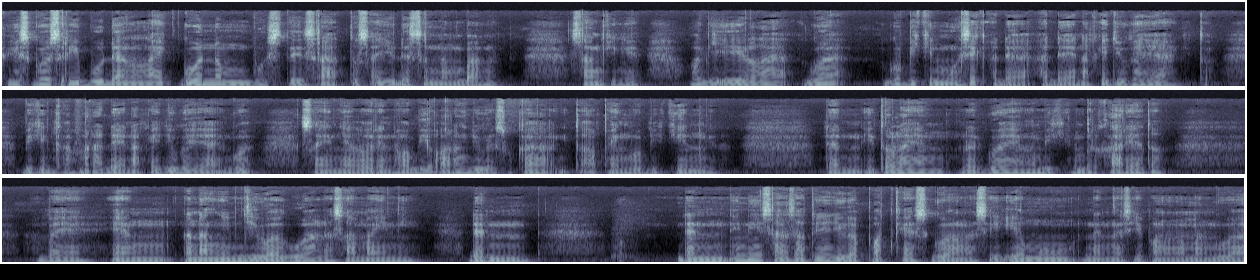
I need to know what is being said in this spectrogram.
views gue seribu dan like gue nembus dari 100 aja udah seneng banget. Saking kayak wah gila. Gue gue bikin musik ada ada enaknya juga ya gitu. Bikin cover ada enaknya juga ya. Gue saya nyalurin hobi orang juga suka gitu apa yang gue bikin gitu. Dan itulah yang menurut gue yang bikin berkarya tuh apa ya yang nenangin jiwa gue lah sama ini. Dan dan ini salah satunya juga podcast gue ngasih ilmu dan ngasih pengalaman gue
